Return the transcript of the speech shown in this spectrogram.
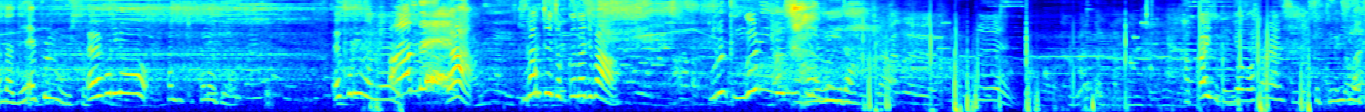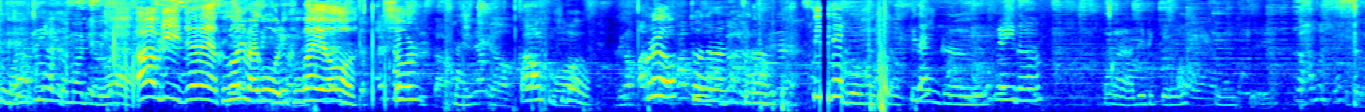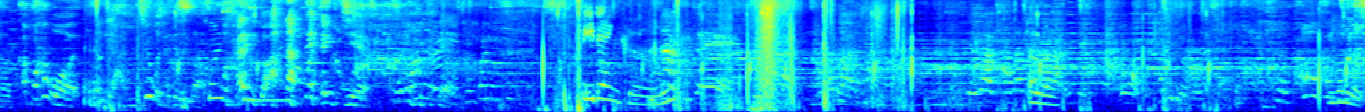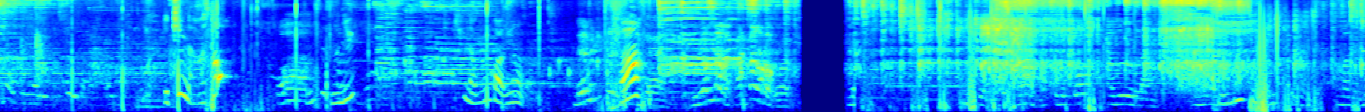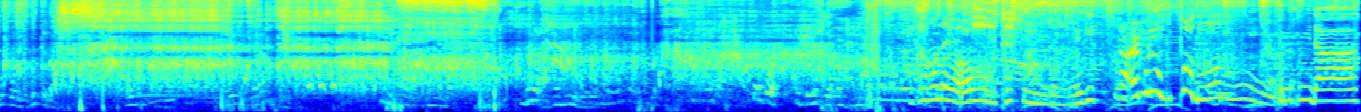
아, 나 내 애플 먹고 있어. 에프리모! 한테 접근하지 마. 에프리모는. 안 돼! 야! 불한테 접근하지 마! 불은 근거리를 사위다. 야, 불은 가까이서 공격을 하면서 그 데미지가 더 많이 들어간단 말이야. 아, 우리 이제 그거 하지 말고, 우리 그거예요. 솔 라이트. 까마귀 싫어요. 그래요. 저는 지금 피댕으로 할게요. 피댕으로. 페이다. 정말 아직 다행히 또안 한대 있지. 피댕으로. 아유. 이걸로. 너팀 나갔어? 거 아니야? 아? 먹고 이상하네요. 어, 됐습니다. 여기 야, 엘프리모 붙어, 너도. 끝났습니다.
